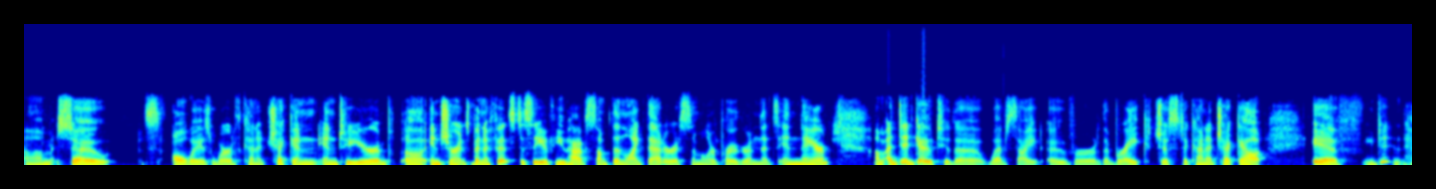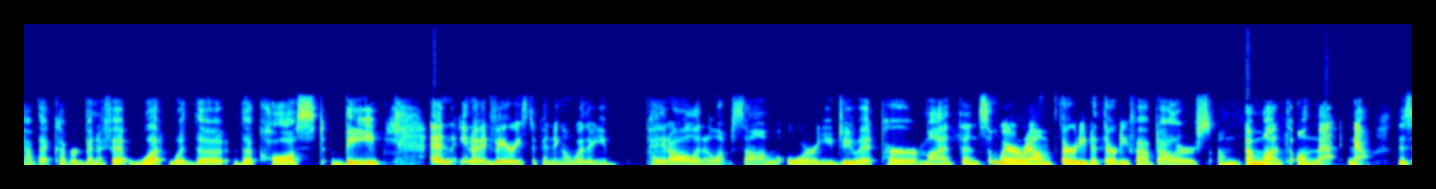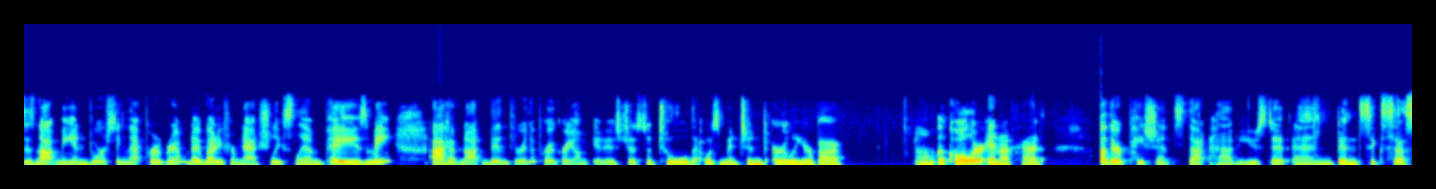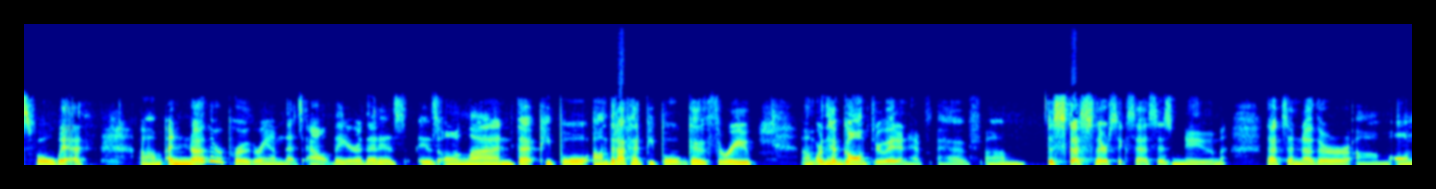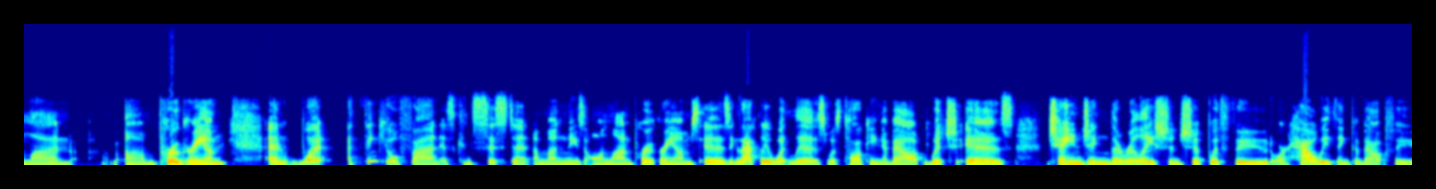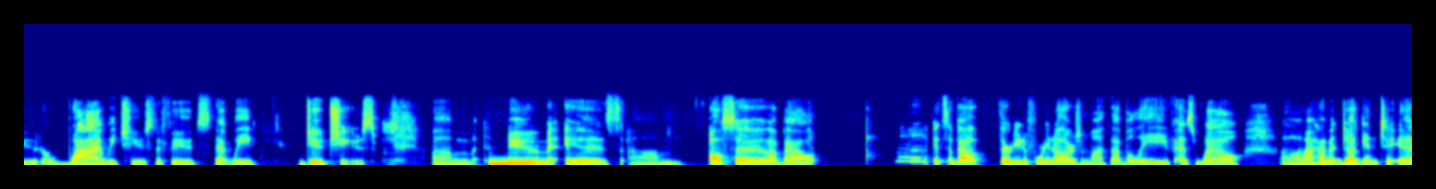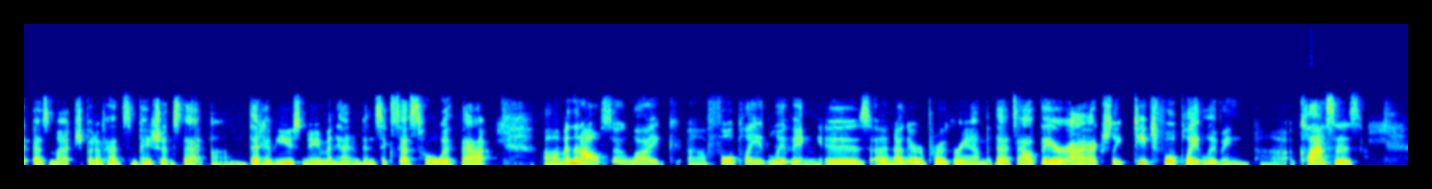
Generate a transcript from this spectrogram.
Um, so it's always worth kind of checking into your uh, insurance benefits to see if you have something like that or a similar program that's in there. Um, I did go to the website over the break just to kind of check out if you didn't have that covered benefit what would the the cost be and you know it varies depending on whether you pay it all in a lump sum or you do it per month and somewhere around 30 to 35 dollars um, a month on that. Now this is not me endorsing that program. Nobody from naturally slim pays me. I have not been through the program. It is just a tool that was mentioned earlier by um, a caller and i've had other patients that have used it and been successful with. Um, another program that's out there that is is online that people um, that I've had people go through um, or they have gone through it and have have um, discussed their success is Noom. That's another um, online um, program. And what I think you'll find is consistent among these online programs is exactly what Liz was talking about, which is changing the relationship with food or how we think about food or why we choose the foods that we do choose. Um, Noom is um, also about it's about thirty to forty dollars a month, I believe, as well. Um, I haven't dug into it as much, but I've had some patients that um, that have used Noom and hadn't been successful with that. Um, and then I also like uh, Full Plate Living is another program that's out there. I actually teach Full Plate Living uh, classes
